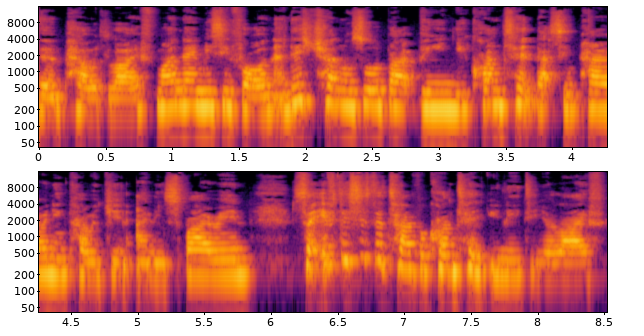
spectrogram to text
the Empowered Life. My name is Yvonne, and this channel is all about bringing you content that's empowering, encouraging, and inspiring. So, if this is the type of content you need in your life,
